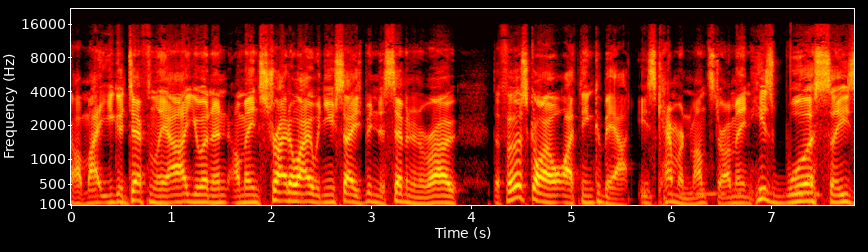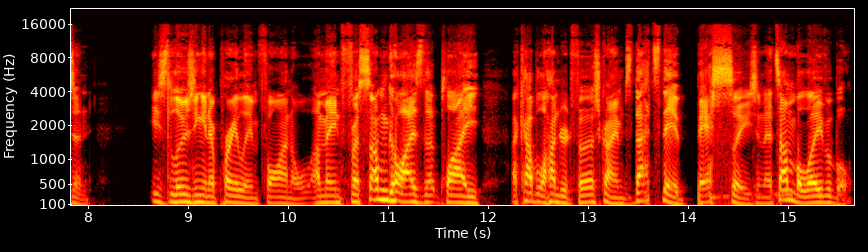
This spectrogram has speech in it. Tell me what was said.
Oh, mate, you could definitely argue it. And I mean, straight away, when you say he's been to seven in a row, the first guy I think about is Cameron Munster. I mean, his worst season is losing in a prelim final. I mean, for some guys that play a couple of hundred first games, that's their best season. It's unbelievable.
